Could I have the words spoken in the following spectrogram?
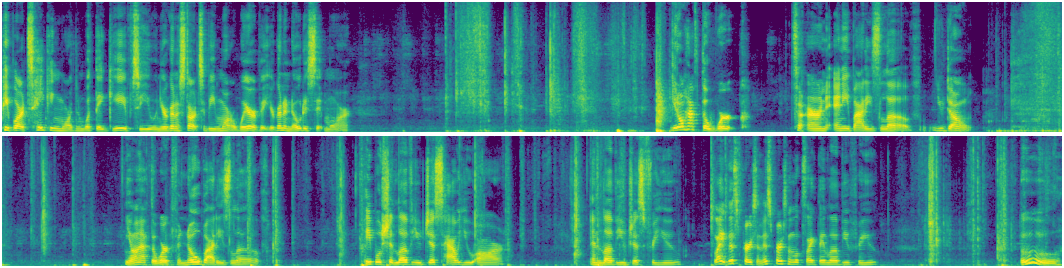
People are taking more than what they give to you, and you're going to start to be more aware of it. You're going to notice it more. You don't have to work to earn anybody's love. You don't. You don't have to work for nobody's love. People should love you just how you are and love you just for you. Like this person. This person looks like they love you for you. Ooh.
